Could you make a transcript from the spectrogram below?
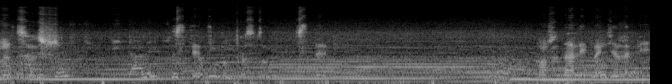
No cóż, wstyd, po prostu wstyd. Może dalej będzie lepiej.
